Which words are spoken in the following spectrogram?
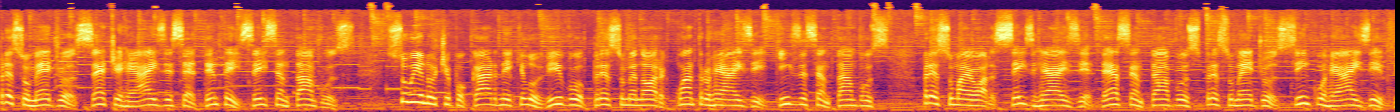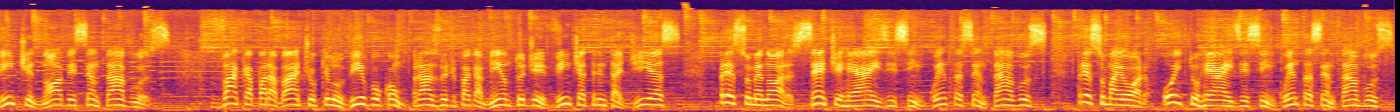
preço médio R$ 7,76. Suíno tipo carne, quilo vivo, preço menor R$ 4,15, preço maior R$ 6,10, preço médio R$ 5,29. Vaca para abate, o quilo vivo com prazo de pagamento de 20 a 30 dias, Preço menor R$ 7,50, preço maior R$ 8,50,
